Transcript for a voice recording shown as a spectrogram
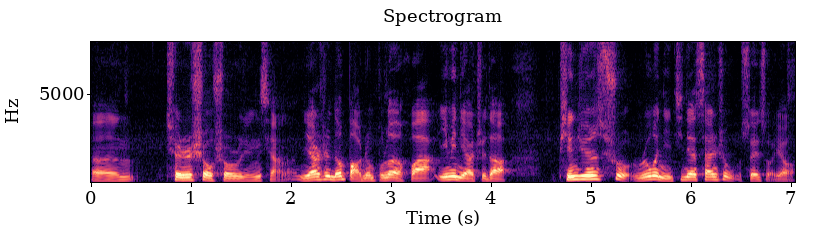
嗯，确实受收入影响了。你要是能保证不乱花，因为你要知道平均数，如果你今年三十五岁左右。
